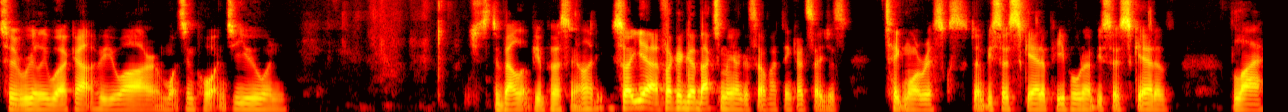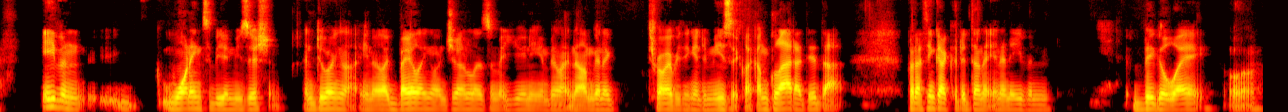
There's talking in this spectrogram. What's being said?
to really work out who you are and what's important to you, and just develop your personality. So yeah, if I could go back to my younger self, I think I'd say just take more risks. Don't be so scared of people. Don't be so scared of life. Even wanting to be a musician and doing that, you know, like bailing on journalism at uni and being like, no, I'm going to throw everything into music. Like I'm glad I did that, but I think I could have done it in an even bigger way or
